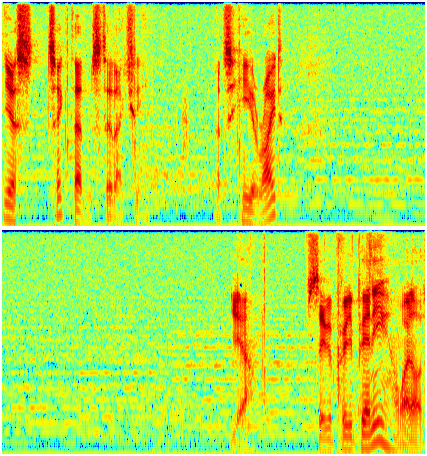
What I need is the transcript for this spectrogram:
Yes, take that instead actually. That's here, right? Yeah. Save a pretty penny, why not?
